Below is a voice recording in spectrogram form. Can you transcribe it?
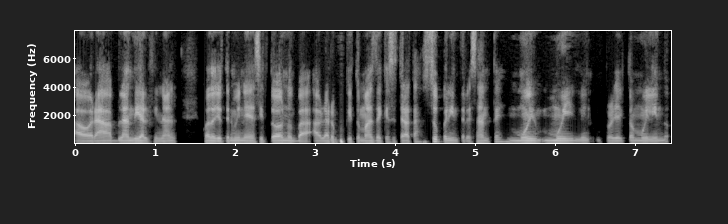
ahora Blandi al final cuando yo termine de decir todo, nos va a hablar un poquito más de qué se trata. Súper interesante, muy, muy, un proyecto muy lindo.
